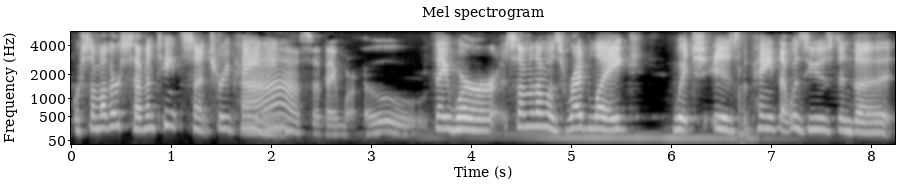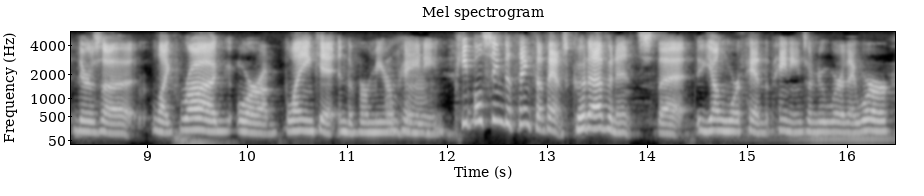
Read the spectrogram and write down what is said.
or some other 17th century painting. Ah, so they were. Oh. They were some of them was Red Lake, which is the paint that was used in the there's a like rug or a blanket in the Vermeer Mhm. painting. People seem to think that that's good evidence that Youngworth had the paintings or knew where they were,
